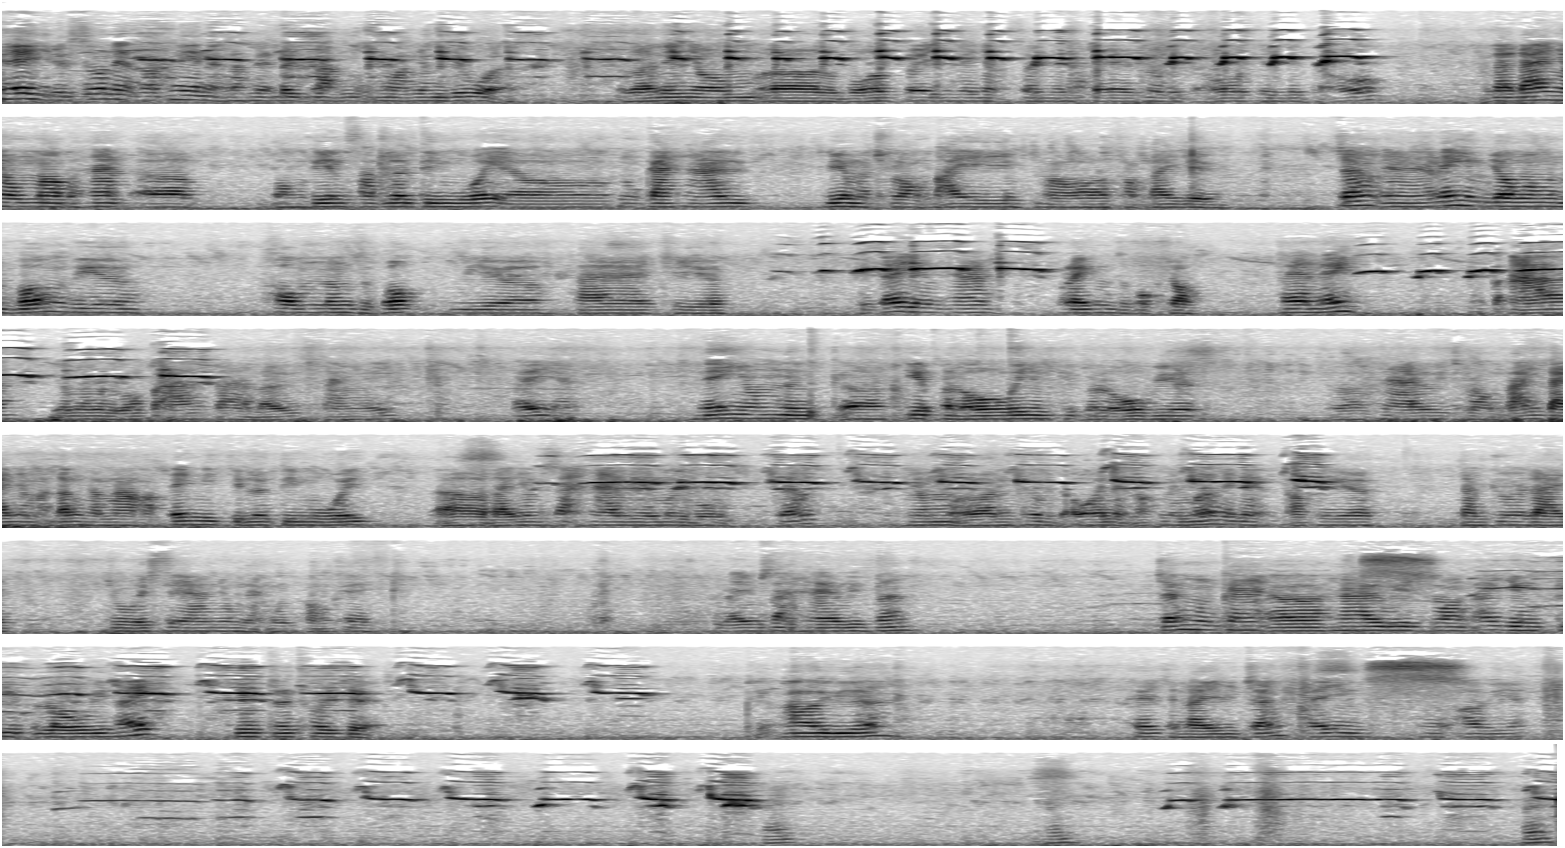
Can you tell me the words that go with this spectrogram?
ខេជម្រាបសួរអ្នកនរគ្នាអ្នកនរគ្នាដូចបាត់មុខមកខ្ញុំយូរឥឡូវនេះខ្ញុំអឺរវល់ពេកខ្ញុំខ្ញុំសិនពេលធ្វើវីដេអូធ្វើវីដេអូតែដែរខ្ញុំមកបង្ហាត់អឺបង្រៀនសត្វលើកទី1អឺក្នុងការហៅវាមកឆ្លងដៃមកថប់ដៃយើងអញ្ចឹងអានេះខ្ញុំយកមកដំបងវាធំនឹងសបុកវាតែជាតែយើងថាប្រេងសបុកចុះហើយនេះផ្អើយកមកដំបងផ្អើតែឥឡូវខាងនេះហើយអានេះខ្ញុំនឹងគៀបគីឡូវិញខ្ញុំគៀបគីឡូវា ហៅឆ្លងដៃតែខ្ញុំអត់ដឹងថាមកអត់ទេនេះជាលើកទី1ដែលខ្ញុំសាក់ហៅវាមួយបងអញ្ចឹងខ្ញុំធ្វើវីដេអូឲ្យអ្នកនរគ្នាមើលហើយអ្នកនរគ្នាចាំជួយ like ជួយ share ខ្ញុំអ្នកមួយផងអូខេហើយខ្ញុំសាក់ហៅវាសិនចឹងក្នុងការហៅវាឆ្លងដៃយើងគៀបគីឡូវាហើយយើងត្រូវធ្វើចេះយើងឲ្យវាហើយចំណៃវាចឹងហើយយើងឲ្យវា ពេល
